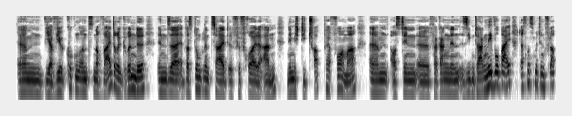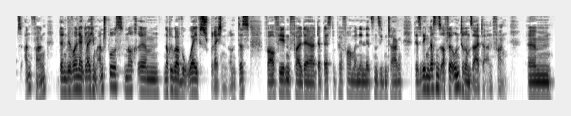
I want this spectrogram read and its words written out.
ähm, ja, wir gucken uns noch weitere Gründe in dieser etwas dunklen Zeit äh, für Freude an, nämlich die Top-Performer ähm, aus den äh, vergangenen sieben Tagen. Nee, wobei, lass uns mit den Flops anfangen, denn wir wollen ja gleich im Anschluss noch, ähm, noch über Waves sprechen. Und das war auf jeden Fall der, der beste Performer in den letzten sieben Tagen. Deswegen lass uns auf der unteren Seite anfangen. Ähm,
